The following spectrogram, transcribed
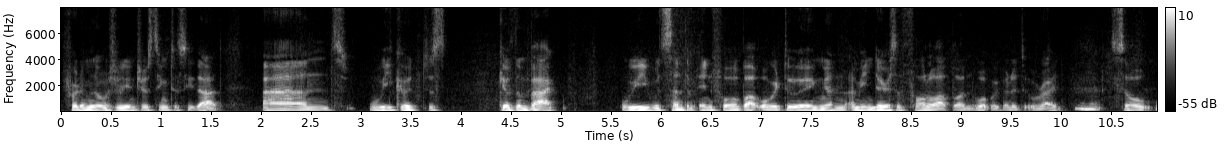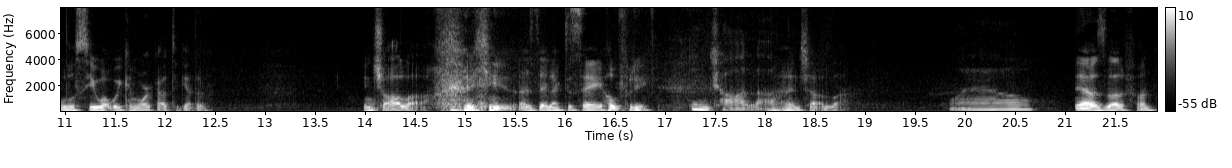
for them it was really interesting to see that and we could just give them back we would send them info about what we're doing and i mean there's a follow-up on what we're going to do right Mhm. so we'll see what we can work out together inshallah as they like to say hopefully Inshallah. uh, inshallah Wow. yeah it was a lot of fun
